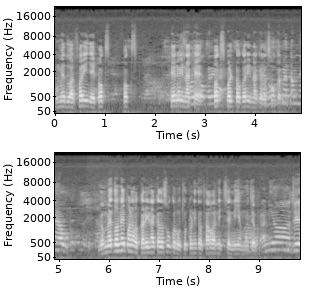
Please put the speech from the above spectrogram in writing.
ઉમેદવાર ફરી જાય પક્ષ પક્ષ ફેરવી નાખે પક્ષ પલટો કરી નાખે તો શું કરવું? તમને આવું. ગમે તો નહીં પણ હવે કરી નાખે તો શું કરવું? ચૂંટણી તો થવાની જ છે નિયમ મુજબ. અન્ય જે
